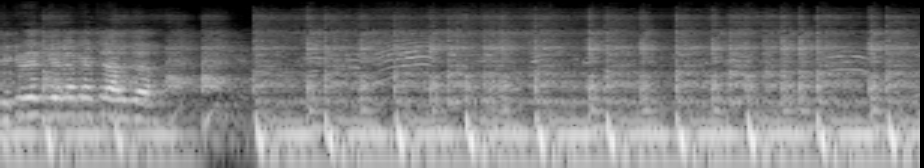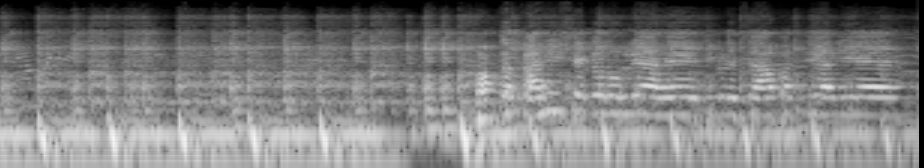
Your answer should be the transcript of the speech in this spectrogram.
तिकडे गेला का चार्जर? फक्त काही सेकंद उरले आहे. तिकडे चहा पत्ती आली आहे.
